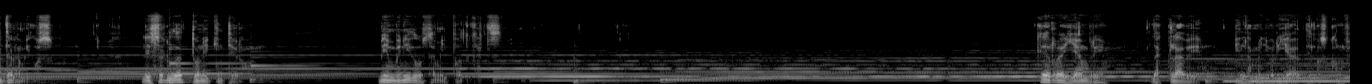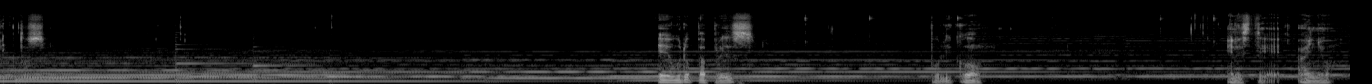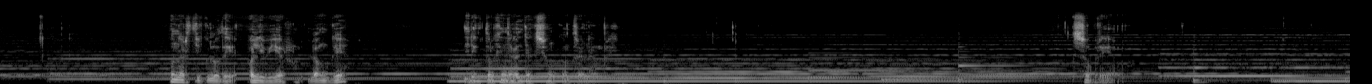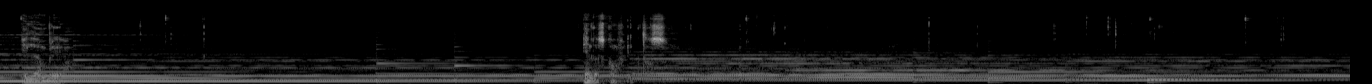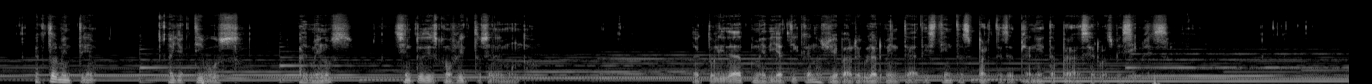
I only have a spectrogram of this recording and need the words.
¿Qué tal amigos? Les saluda Tony Quintero. Bienvenidos a mi podcast. Guerra y hambre, la clave en la mayoría de los conflictos. Europa Press publicó en este año un artículo de Olivier Longue, director general de Acción contra el Hambre, sobre el hambre en los conflictos. Actualmente hay activos, al menos, 110 conflictos en el mundo. La actualidad mediática nos lleva regularmente a distintas partes del planeta para hacerlos visibles.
